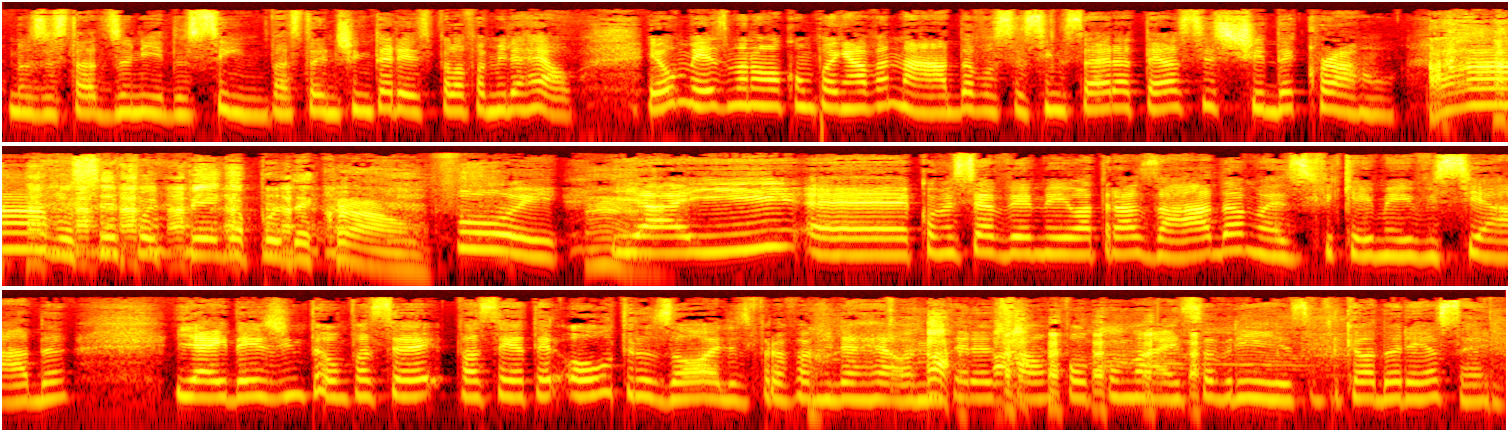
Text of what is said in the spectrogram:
nos Estados Unidos, sim, bastante interesse pela família real. Eu mesma não acompanhava nada, vou ser sincera, até assistir The Crown. Ah, você foi pega por The Crown. Fui. Hum. E aí é, comecei a ver meio atrasada, mas fiquei meio viciada. E aí, desde então, passei, passei a ter outros olhos para a família real, me interessar um pouco mais sobre isso, porque eu adorei a série.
